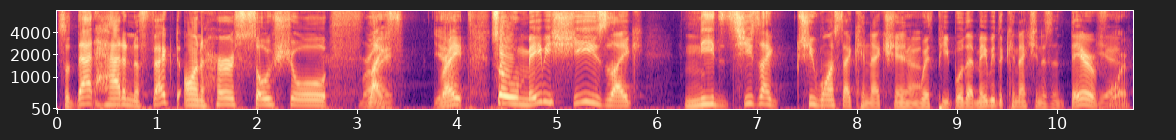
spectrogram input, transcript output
So that had an effect on her social Right. life. Yeah. Right? So maybe she's like needs she's like she wants that connection Yeah. with people that maybe the connection isn't there Yeah. for.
